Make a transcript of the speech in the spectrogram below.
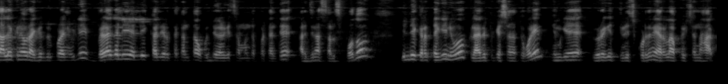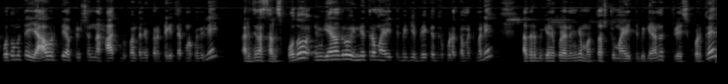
ತಾಲೂಕಿನವರು ಆಗಿದ್ರು ಕೂಡ ನೀವು ಇಲ್ಲಿ ಬೆಳಗಲಿಯಲ್ಲಿ ಇರತಕ್ಕಂತ ಹುದ್ದೆಗಳಿಗೆ ಸಂಬಂಧಪಟ್ಟಂತೆ ಅರ್ಜಿನ ಸಲ್ಲಿಸಬಹುದು ಇಲ್ಲಿ ಕರೆಕ್ಟ್ ಆಗಿ ನೀವು ಕ್ಲಾರಿಫಿಕೇಶನ್ ತಗೊಳ್ಳಿ. ನಿಮಗೆ ಇವರಿಗೆ ತಿಳಿಸ್ಕೊಡ್ತೀನಿ. ಯಾರೆಲ್ಲ ಅಪ್ಲಿಕೇಶನ್ ಹಾಕ್ಬೋದು ಮತ್ತೆ ಯಾವ ರೀತಿ ಅಪ್ಲಿಕೇಶನ್ ಹಾಕ್ಬೇಕು ಅಂತ ನೀವು ಕರೆಕ್ಟ್ ಆಗಿ ಚೆಕ್ ಮಾಡ್ಕೊಂಡು ಅರ್ಜಿನ ಸಲ್ಲಿಸಬಹುದು ನಿಮ್ಗೆ ಏನಾದರೂ ಇನ್ನಿತರ ಮಾಹಿತಿ ಬಗ್ಗೆ ಬೇಕಾದ್ರೂ ಕೂಡ ಕಮೆಂಟ್ ಮಾಡಿ. ಅದ್ರ ಬಗ್ಗೆ ಕೂಡ ನಿಮಗೆ ಮತ್ತಷ್ಟು ಮಾಹಿತಿ ಬಗ್ಗೆ ನಾನು ತಿಳಿಸ್ಕೊಡ್ತೀನಿ.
